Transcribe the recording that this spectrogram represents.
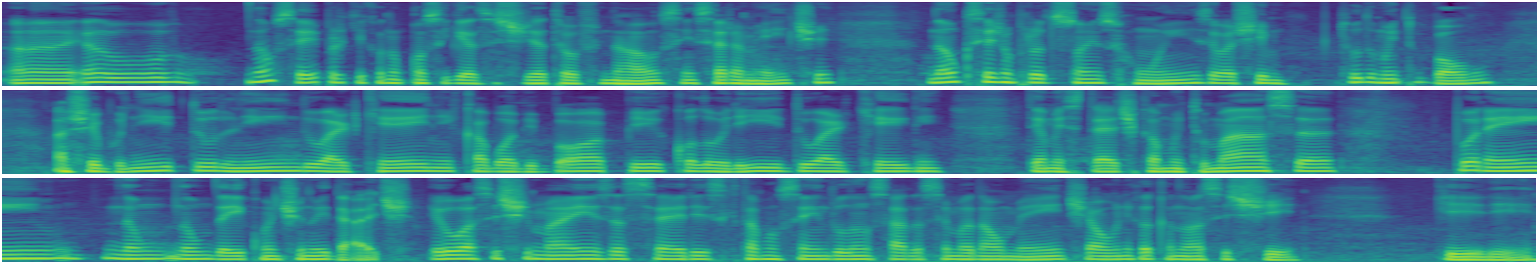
Uh, eu não sei porque que eu não consegui assistir até o final, sinceramente. Não que sejam produções ruins, eu achei tudo muito bom. Achei bonito, lindo, Arcane, Cowboy Bebop, colorido, Arcane tem uma estética muito massa porém não, não dei continuidade. Eu assisti mais as séries que estavam sendo lançadas semanalmente, a única que eu não assisti que,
